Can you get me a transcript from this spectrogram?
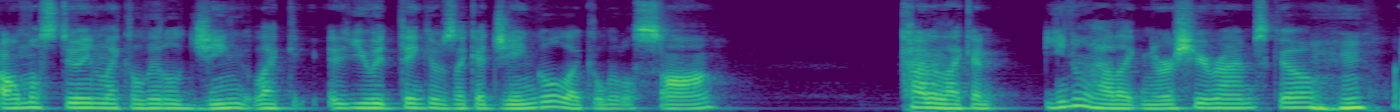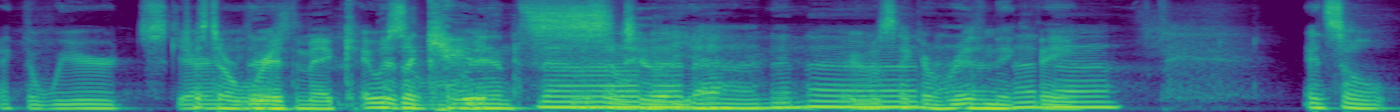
almost doing like a little jingle like you would think it was like a jingle like a little song kind of like a you know how like nursery rhymes go mm-hmm. like the weird scary Just a there's- rhythmic. it was a cadence to it. yeah. It was like a rhythmic thing. And so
